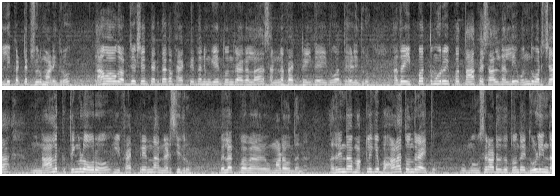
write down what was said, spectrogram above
ಇಲ್ಲಿ ಕಟ್ಟಕ್ಕೆ ಶುರು ಮಾಡಿದರು. ನಾವು ಅವಾಗ ಅಬ್ಜೆಕ್ಷನ್ ತೆಗೆದಾಗ ಫ್ಯಾಕ್ಟ್ರಿಯಿಂದ ನಿಮ್ಗೆ ಏನು ತೊಂದರೆ ಆಗಲ್ಲ, ಸಣ್ಣ ಫ್ಯಾಕ್ಟ್ರಿ ಇದೆ ಇದು ಅಂತ ಹೇಳಿದರು. ಆದರೆ ಇಪ್ಪತ್ತ್ಮೂರು ಇಪ್ಪತ್ನಾಲ್ಕು ಸಾಲಿನಲ್ಲಿ ಒಂದು ವರ್ಷ ನಾಲ್ಕು ತಿಂಗಳು ಅವರು ಈ ಫ್ಯಾಕ್ಟ್ರಿಯನ್ನು ನಡೆಸಿದರು ಬೆಲ್ಲ ಮಾಡೋದನ್ನು ಅದರಿಂದ ಮಕ್ಕಳಿಗೆ ಬಹಳ ತೊಂದರೆ ಆಯಿತು. ಉಸಿರಾಟದ ತೊಂದರೆ ಧೂಳಿಂದ.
